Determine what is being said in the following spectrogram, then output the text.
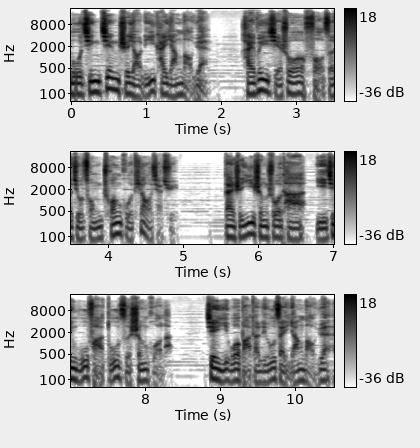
母亲坚持要离开养老院，还威胁说，否则就从窗户跳下去。但是医生说他已经无法独自生活了，建议我把他留在养老院。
